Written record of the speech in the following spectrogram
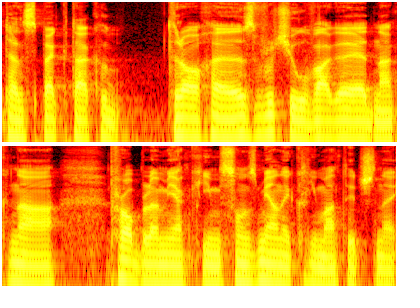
ten spektakl trochę zwrócił uwagę jednak na problem, jakim są zmiany klimatyczne.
